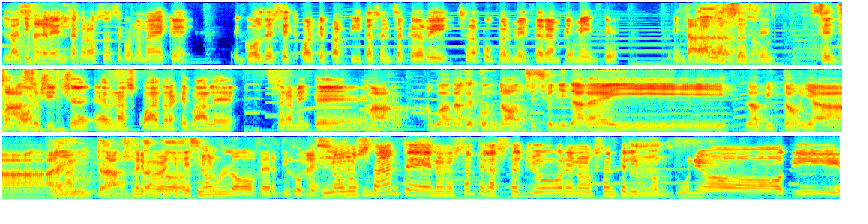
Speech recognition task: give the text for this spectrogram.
la, differenza grossa secondo me è che Golden State qualche partita senza Curry se la può permettere ampiamente e Dallas, Dallas no. sen- senza Ma Doncic se... è una squadra che vale veramente ma guarda anche con Doncic gli darei la vittoria aiuta, aiuta sia un lover di Gobert nonostante, nonostante, la stagione nonostante mm. l'infortunio mm. di,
